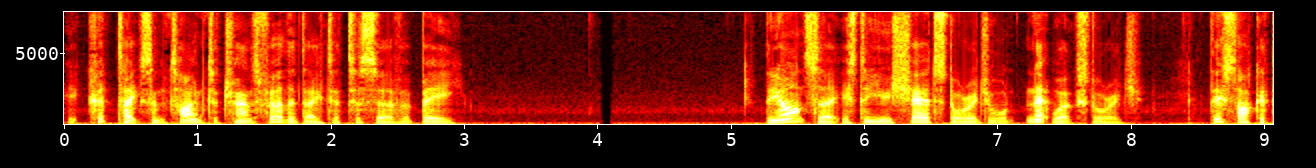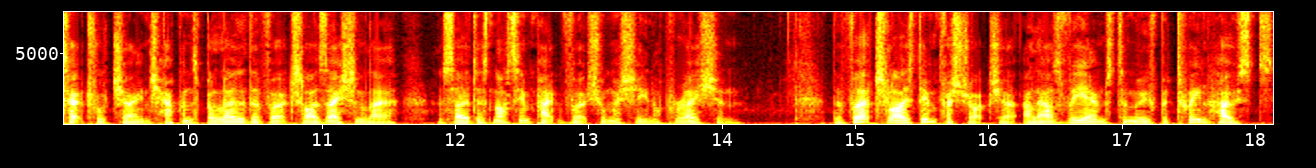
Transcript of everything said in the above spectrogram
it could take some time to transfer the data to server B. The answer is to use shared storage or network storage. This architectural change happens below the virtualization layer and so does not impact virtual machine operation. The virtualized infrastructure allows VMs to move between hosts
